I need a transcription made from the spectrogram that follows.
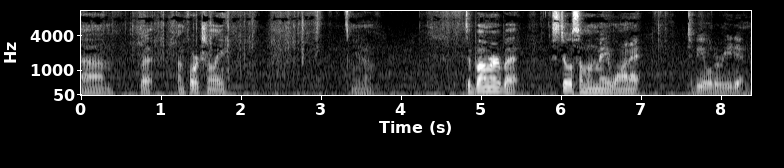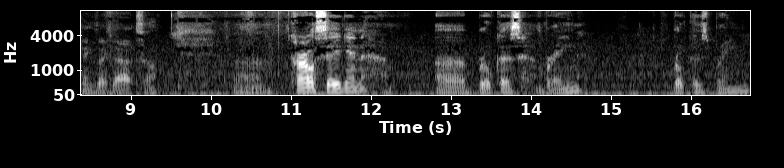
um, but unfortunately, you know, it's a bummer, but still someone may want it to be able to read it and things like that, so. Um, Carl Sagan, uh, Broca's Brain. Broca's Brain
